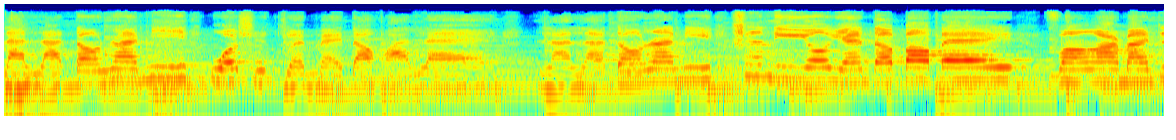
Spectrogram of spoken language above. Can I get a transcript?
啦啦哆来咪，我是最美的花蕾。啦啦哆来咪，是你永远的宝贝。风儿满着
